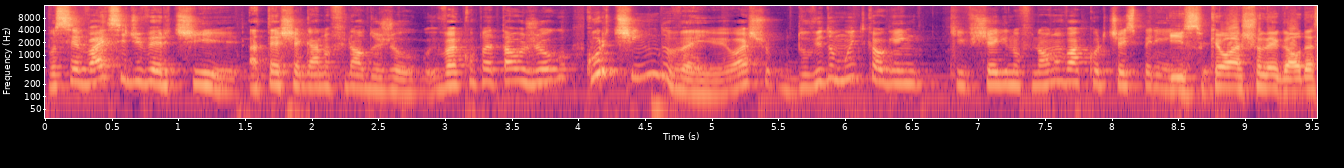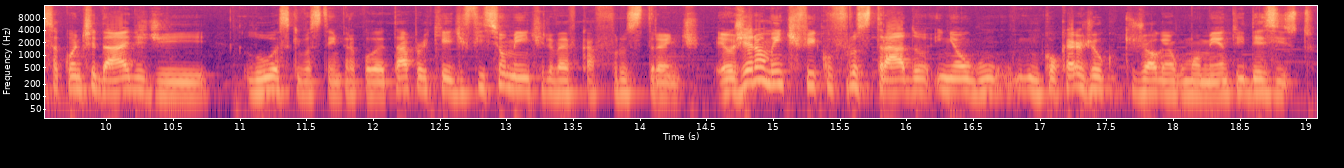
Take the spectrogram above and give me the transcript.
você vai se divertir até chegar no final do jogo e vai completar o jogo curtindo, velho. Eu acho, duvido muito que alguém que chegue no final não vá curtir a experiência. Isso que eu acho legal dessa quantidade de luas que você tem para coletar, porque dificilmente ele vai ficar frustrante. Eu geralmente fico frustrado em algum em qualquer jogo que jogo em algum momento e desisto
